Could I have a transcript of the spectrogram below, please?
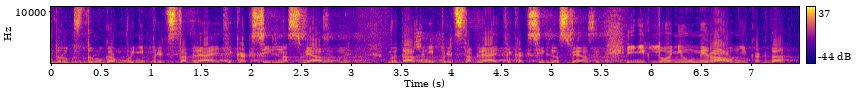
друг с другом, вы не представляете, как сильно связаны. Вы даже не представляете, как сильно связаны. И никто не умирал никогда.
